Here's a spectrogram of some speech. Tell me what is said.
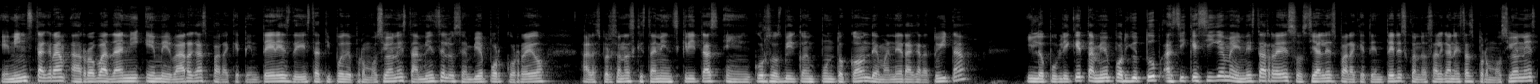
en Instagram arroba Dani M. Vargas para que te enteres de este tipo de promociones. También se los envié por correo a las personas que están inscritas en cursosbitcoin.com de manera gratuita y lo publiqué también por YouTube, así que sígueme en estas redes sociales para que te enteres cuando salgan estas promociones.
